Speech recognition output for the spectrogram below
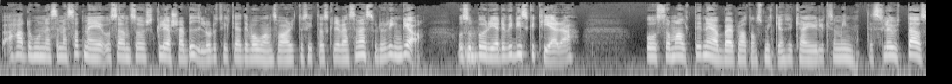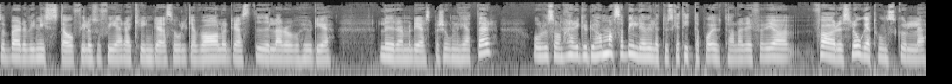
hade hon smsat mig och sen så skulle jag köra bil och då tyckte jag att det var oansvarigt att sitta och skriva sms och då ringde jag. Och så mm. började vi diskutera och som alltid när jag börjar prata om smycken så kan jag ju liksom inte sluta. Och så började vi nysta och filosofera kring deras olika val och deras stilar och hur det lirar med deras personligheter. Och då sa hon, herregud jag har massa bilder jag vill att du ska titta på och uttala dig. För jag föreslog att hon skulle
